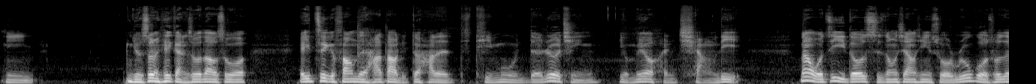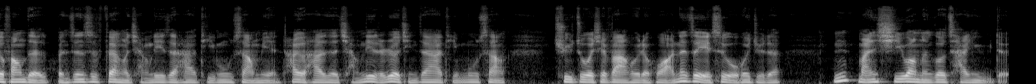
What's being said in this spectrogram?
你有时候你可以感受到说，诶，这个方的他到底对他的题目的热情有没有很强烈？那我自己都始终相信说，如果说这个方的本身是非常的强烈，在他的题目上面，还有他的强烈的热情在他的题目上去做一些发挥的话，那这也是我会觉得，嗯，蛮希望能够参与的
